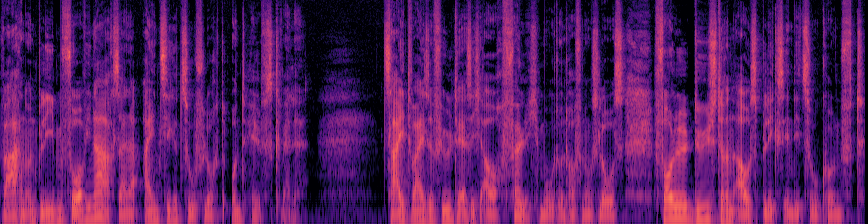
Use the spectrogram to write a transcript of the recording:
waren und blieben vor wie nach seine einzige Zuflucht und Hilfsquelle. Zeitweise fühlte er sich auch völlig mut und hoffnungslos, voll düsteren Ausblicks in die Zukunft.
